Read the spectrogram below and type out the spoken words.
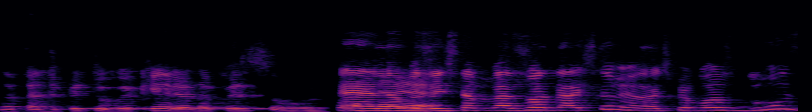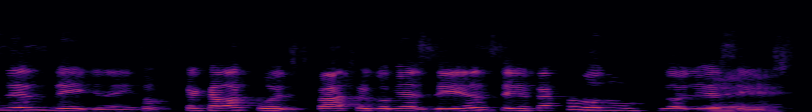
Já tá de pituga querendo a pessoa. É, não, É. mas, a gente tá, mas o Haddad também. O Haddad pegou as duas vezes dele, né? Então fica aquela coisa. Tipo, ah, pegou minhas vezes, ele até falou no episódio É. recente.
